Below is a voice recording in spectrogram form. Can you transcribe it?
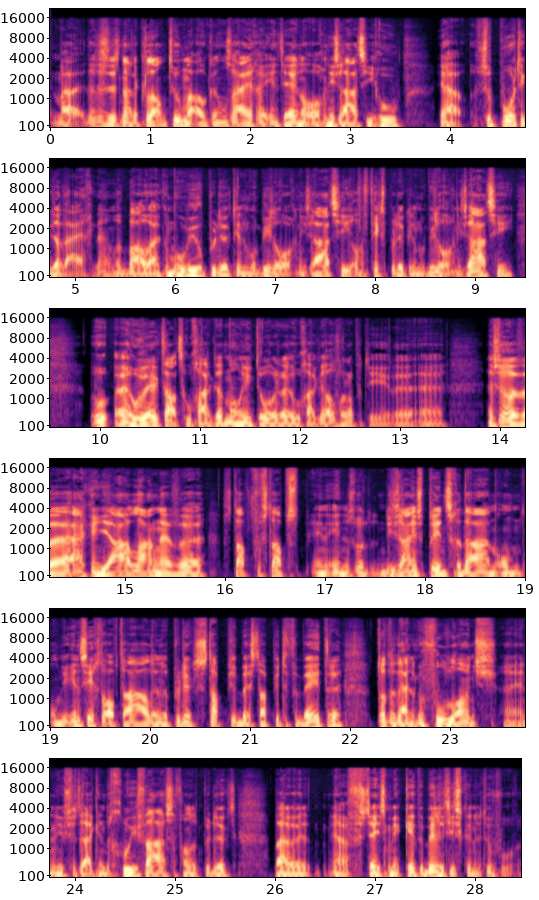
Maar dat is dus naar de klant toe. Maar ook in onze eigen interne organisatie. Hoe ja, support ik dat eigenlijk? Hè? We bouwen eigenlijk een mobiel product in een mobiele organisatie. Of een fixed product in een mobiele organisatie. Hoe, hoe werkt dat? Hoe ga ik dat monitoren? Hoe ga ik daarover rapporteren? En zo hebben we eigenlijk een jaar lang hebben we stap voor stap in, in een soort design sprints gedaan om, om die inzichten op te halen en het product stapje bij stapje te verbeteren. Tot uiteindelijk een full launch. En nu zitten we eigenlijk in de groeifase van het product waar we ja, steeds meer capabilities kunnen toevoegen.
